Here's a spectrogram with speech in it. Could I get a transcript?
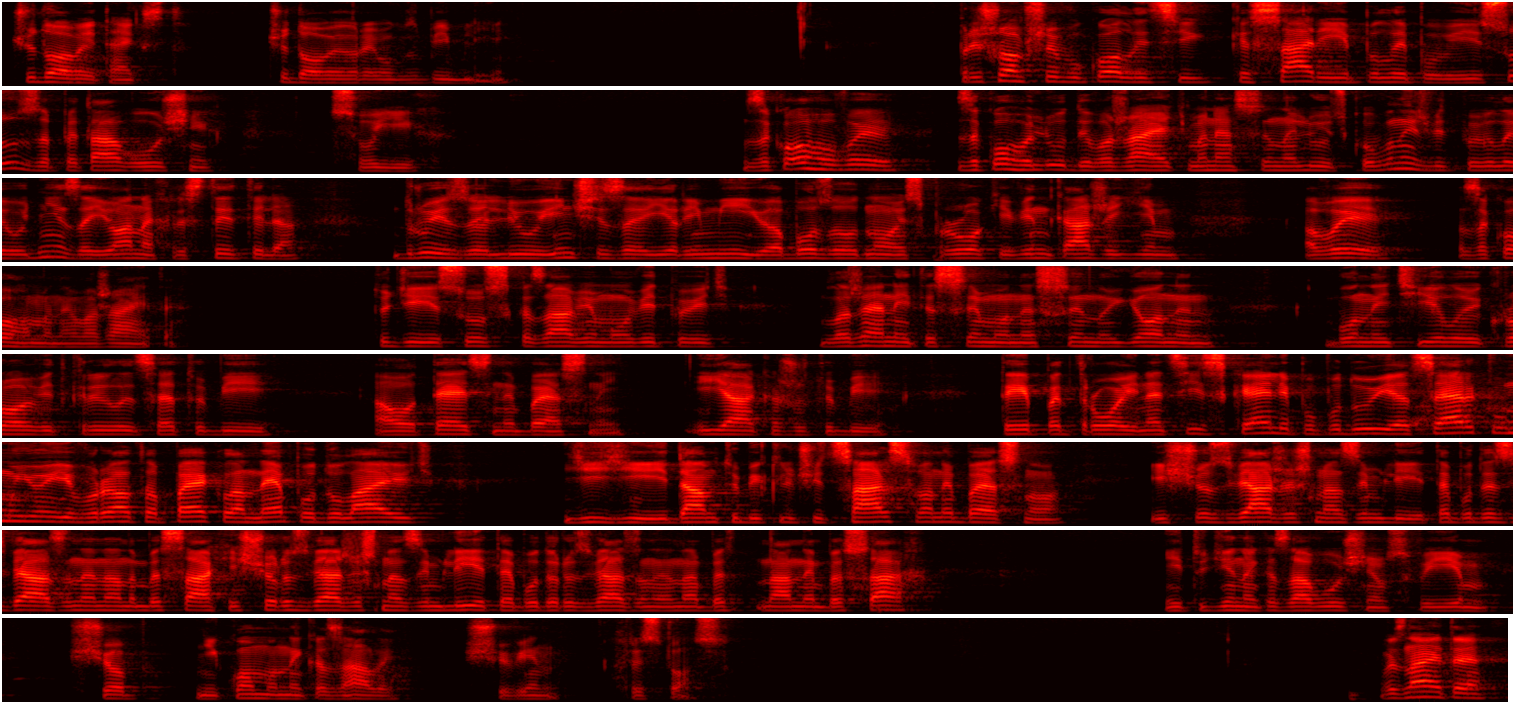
Чудовий текст, чудовий уривок з Біблії. Прийшовши в околиці Кесарії Пилипові, Ісус запитав учнів своїх. За кого ви, за кого люди вважають мене сина людського? Вони ж відповіли одні за Йоанна Хрестителя, другі за Іллю, інші за Єремію або за одного із пророків. Він каже їм: А ви за кого мене вважаєте? Тоді Ісус сказав йому у відповідь: Блажений ти, Симоне, сину Йонин, бо не тіло і кров відкрили це тобі, а Отець Небесний. І я кажу тобі: ти, Петро, і на цій скелі побудую я церкву мою, і ворота пекла не подолають її, і дам тобі ключі Царства Небесного, і що зв'яжеш на землі, те буде зв'язане на небесах, і що розв'яжеш на землі, те буде розв'язане на небесах. І тоді наказав учням своїм, щоб нікому не казали, що він Христос. Ви знаєте,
